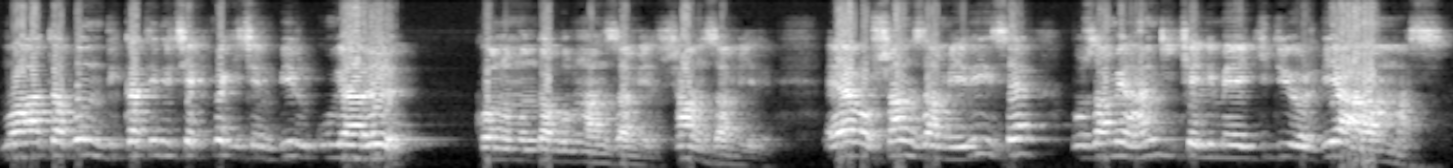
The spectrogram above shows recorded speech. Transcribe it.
Muhatabın dikkatini çekmek için bir uyarı konumunda bulunan zamir. Şan zamiri. Eğer o şan zamiri ise bu zamir hangi kelimeye gidiyor diye aranmaz.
